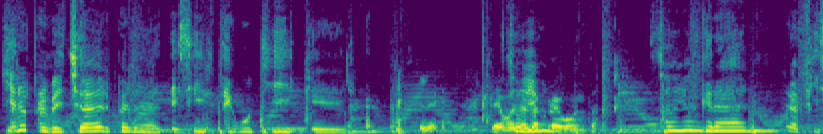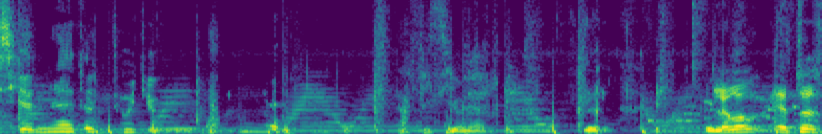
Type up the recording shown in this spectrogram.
Quiero aprovechar para decirte, Wookie, que le vuelvo Soy la un- pregunta. soy un gran aficionado tuyo. Aficionado. Y luego, esto es...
